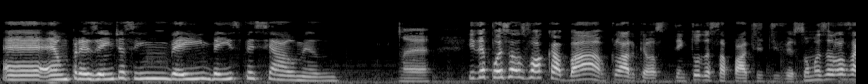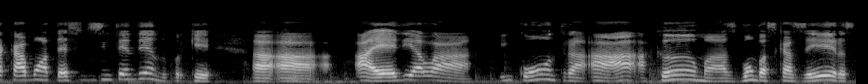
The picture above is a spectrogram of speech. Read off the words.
é, é um presente, assim, bem, bem especial mesmo. É. E depois elas vão acabar, claro que elas têm toda essa parte de diversão, mas elas acabam até se desentendendo, porque a, a, a Ellie, ela encontra a, a cama, as bombas caseiras,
